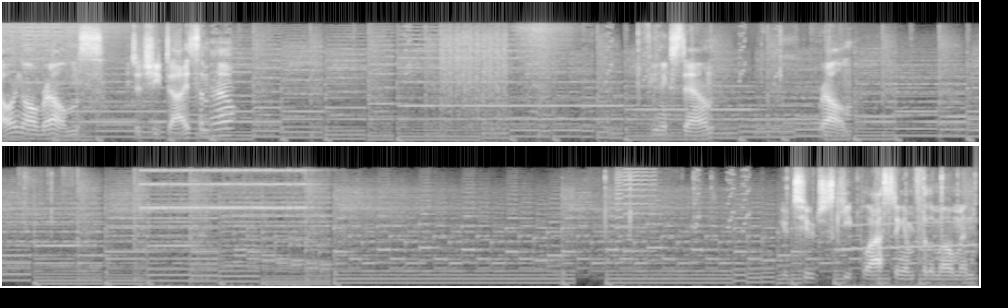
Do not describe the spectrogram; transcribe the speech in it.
Calling all realms. Did she die somehow? Phoenix down. Relm. Two just keep blasting him for the moment.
